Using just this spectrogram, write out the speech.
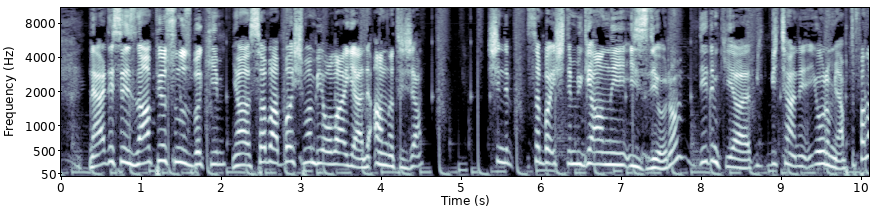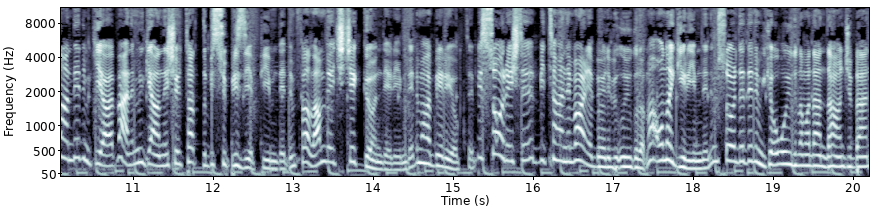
Neredesiniz? Ne yapıyorsunuz bakayım? Ya sabah başıma bir olay geldi. Anlatacağım. Şimdi sabah işte Müge Anlı'yı izliyorum. Dedim ki ya bir, bir tane yorum yaptı falan. Dedim ki ya ben de Müge Anlı'ya şöyle tatlı bir sürpriz yapayım dedim falan. Ve çiçek göndereyim dedim haberi yoktu. Bir sonra işte bir tane var ya böyle bir uygulama ona gireyim dedim. Sonra da dedim ki o uygulamadan daha önce ben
